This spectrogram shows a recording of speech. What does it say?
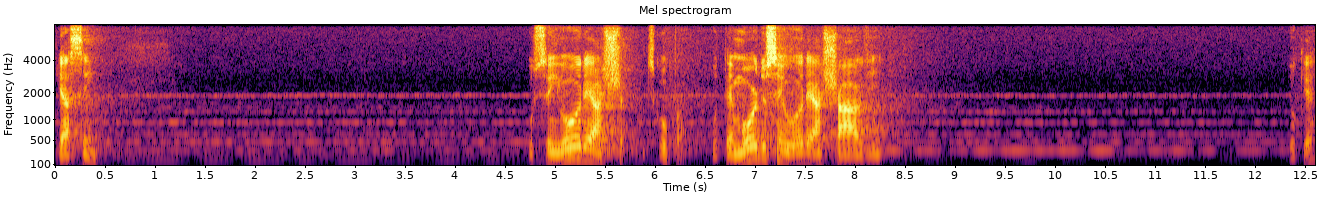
que é assim. O Senhor é a desculpa, o temor do Senhor é a chave do quê?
